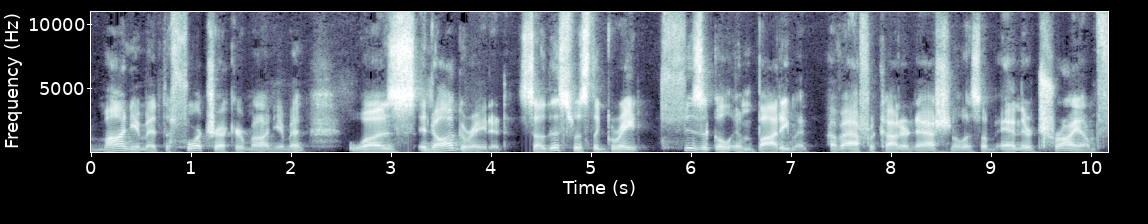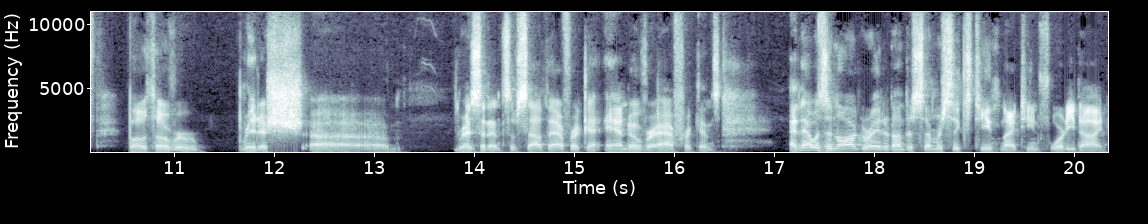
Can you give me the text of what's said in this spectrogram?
monument, the Voortrekker Monument, was inaugurated. So this was the great physical embodiment of Afrikaner nationalism and their triumph, both over British uh, um, residents of South Africa and over Africans. And that was inaugurated on December 16th, 1949.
